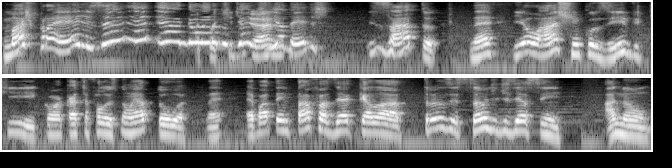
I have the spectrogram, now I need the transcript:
Mas para eles é, é, é, a galera é do dia a dia deles. Exato. Né? E eu acho, inclusive, que, como a Kátia falou, isso não é à toa. Né? É para tentar fazer aquela transição de dizer assim: ah, não,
